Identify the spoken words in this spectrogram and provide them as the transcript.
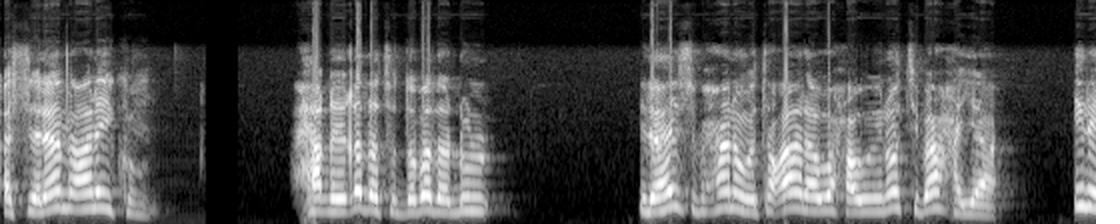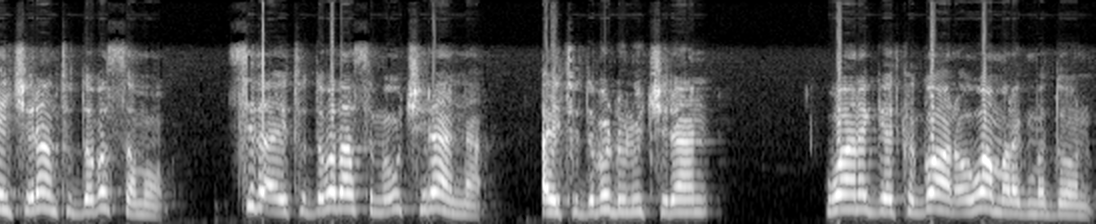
assalaamu calaykum xaqiiqada toddobada dhul. Ilaahay subxaanahu wa tacaala waxa uu inoo tibaaxayaa inay jiraan toddoba samo. Sida ay toddobadaa samo u jiraanna ay toddoba dhul u jiraan. Waana geedka go'an oo waa marag madoon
